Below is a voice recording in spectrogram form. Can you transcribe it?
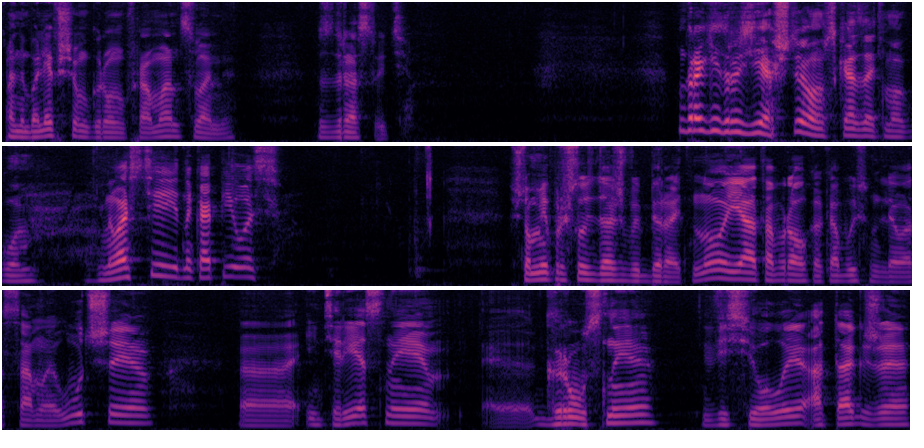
о наболевшем Громов Роман с вами. Здравствуйте. Дорогие друзья, что я вам сказать могу? Новостей накопилось, что мне пришлось даже выбирать. Но я отобрал, как обычно, для вас самые лучшие, э, интересные, э, грустные, веселые, а также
